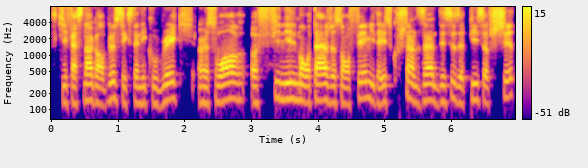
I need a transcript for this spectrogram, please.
ce qui est fascinant encore plus, c'est que Stanley Kubrick, un soir, a fini le montage de son film. Il est allé se coucher en disant This is a piece of shit.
